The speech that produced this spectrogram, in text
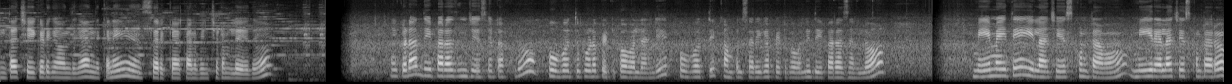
అంతా చీకటిగా ఉందిగా అందుకని సరిగ్గా కనిపించడం లేదు. ఇక్కడ దీపారాజన చేసేటప్పుడు పువ్వొత్తు కూడా పెట్టుకోవాలండి. పువ్వొత్తి కంపల్సరీగా పెట్టుకోవాలి దీపారాజనలో మేమైతే ఇలా చేసుకుంటాము. మీరు ఎలా చేసుకుంటారో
